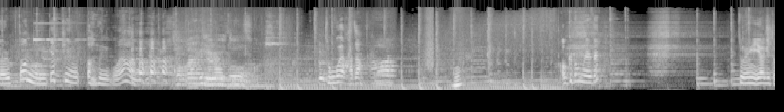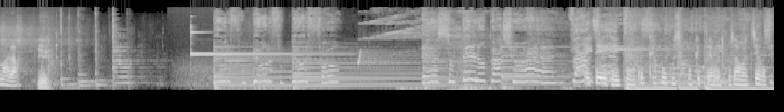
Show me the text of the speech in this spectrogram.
열 번 넘게 피웠다는 거야. 정국야 가자. 어깨 동무해야 돼? 조용히 이야기 좀 하자. 예. 1대1 데이트는 꼭 해보고 싶었기 때문에 도장을 찍었고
